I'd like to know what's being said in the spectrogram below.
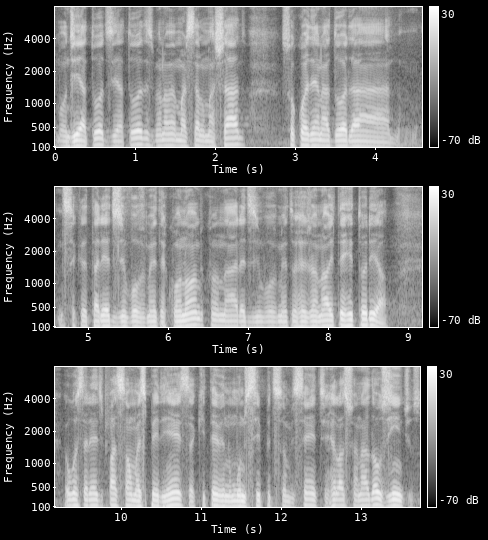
Bom dia a todos e a todas. Meu nome é Marcelo Machado, sou coordenador da Secretaria de Desenvolvimento Econômico na área de desenvolvimento regional e territorial eu gostaria de passar uma experiência que teve no município de São Vicente relacionada aos índios.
